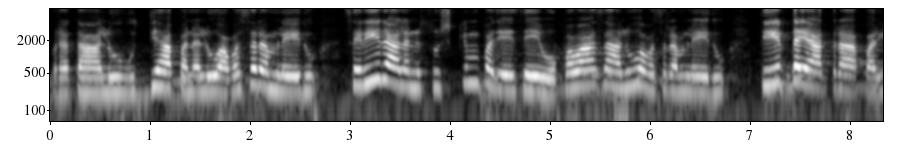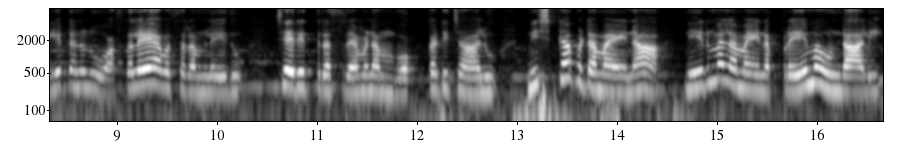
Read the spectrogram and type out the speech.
వ్రతాలు ఉద్యాపనలు అవసరం లేదు. శరీరాలను శుష్కింపజేసే ఉపవాసాలు అవసరం లేదు. తీర్థయాత్ర పర్యటనలు అసలే అవసరం లేదు. చరిత్ర శ్రవణం ఒక్కటి చాలు. నిష్కపటమైన నిర్మలమైన ప్రేమ ఉండాలి.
